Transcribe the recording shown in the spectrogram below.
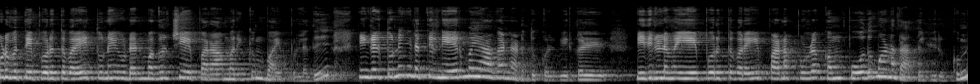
குடும்பத்தை பொறுத்தவரை துணையுடன் மகிழ்ச்சியை பராமரிக்கும் வாய்ப்புள்ளது. நீங்கள் துணையிடத்தில் நேர்மையாக நடந்து கொள்வீர்கள். நிதி நிலைமையை பொறுத்தவரை பணப்புழக்கம் போதுமானதாக இருக்கும்.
